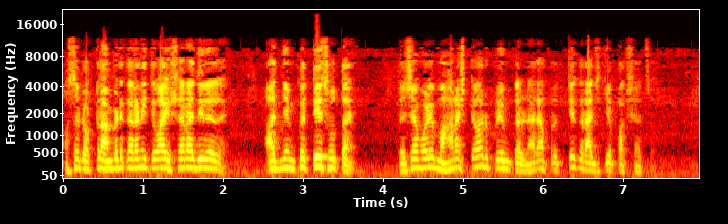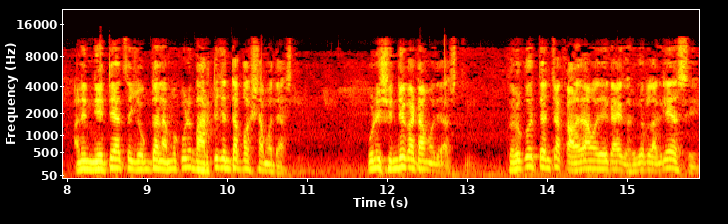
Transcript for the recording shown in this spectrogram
असं डॉक्टर आंबेडकरांनी तेव्हा इशारा दिलेला आहे. आज नेमकं तेच होत आहे. त्याच्यामुळे महाराष्ट्रावर प्रेम करणाऱ्या प्रत्येक राजकीय पक्षाचं आणि नेत्याचं योगदान आहे मग कोणी भारतीय जनता पक्षामध्ये असते कोणी शिंदे गटामध्ये असते खरोखर त्यांच्या काळजामध्ये काय घरघर लागले असेल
